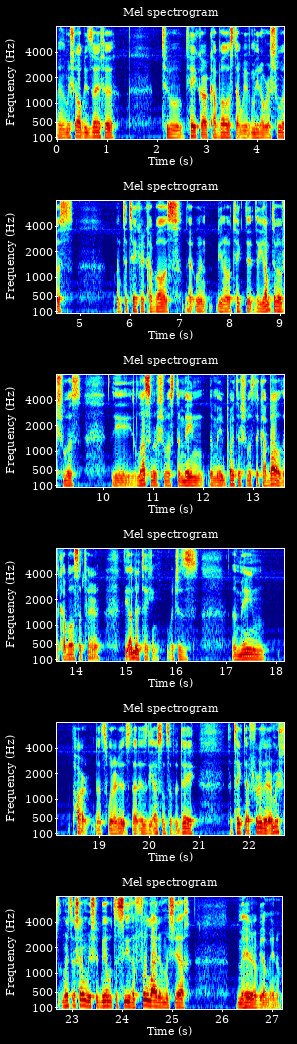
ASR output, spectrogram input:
and we shall be zeicha to take our Kabbalahs that we've made over Shavuos, and to take our Kabbalahs that when you know take the the Yom of Shavuos, the lesson of Shavuos, the main the main point of Shavuos, the Kabbalah, the Kabbalah Sater, the undertaking, which is the main part. That's what it is. That is the essence of the day. To take that further, and Mitzvah Hashem, we should be able to see the full light of Mashiach. Meher Rabbi.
